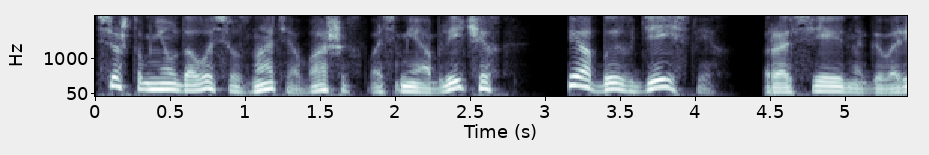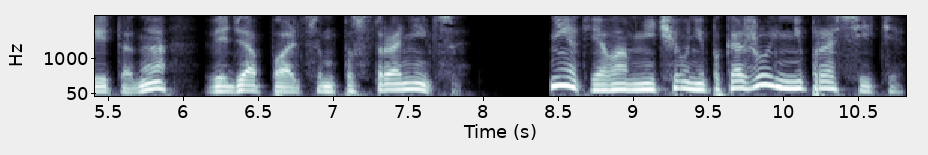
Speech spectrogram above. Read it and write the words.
все, что мне удалось узнать о ваших восьми обличьях и об их действиях, рассеянно говорит она, ведя пальцем по странице. Нет, я вам ничего не покажу и не просите.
